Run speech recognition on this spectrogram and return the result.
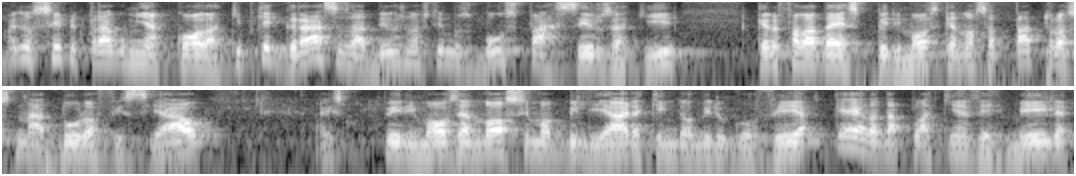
mas eu sempre trago minha cola aqui, porque graças a Deus nós temos bons parceiros aqui. Quero falar da Esperimóveis, que é a nossa patrocinadora oficial. A Esperimóveis é a nossa imobiliária aqui em Dalmiro Gouveia, aquela da plaquinha vermelha,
